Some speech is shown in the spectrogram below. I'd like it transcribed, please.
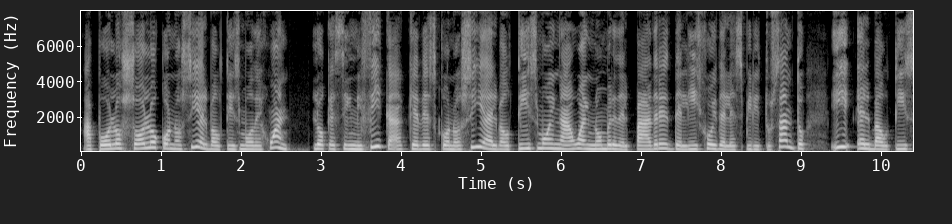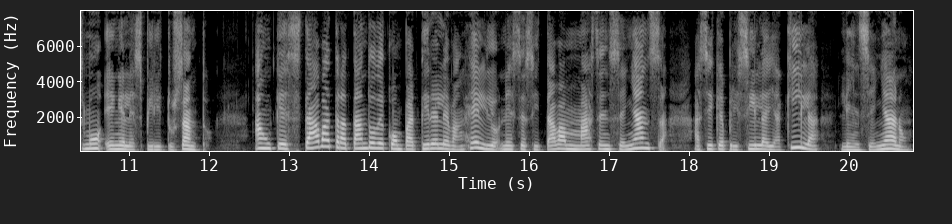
Apolo solo conocía el bautismo de Juan, lo que significa que desconocía el bautismo en agua en nombre del Padre, del Hijo y del Espíritu Santo y el bautismo en el Espíritu Santo. Aunque estaba tratando de compartir el Evangelio, necesitaba más enseñanza, así que Priscila y Aquila le enseñaron.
